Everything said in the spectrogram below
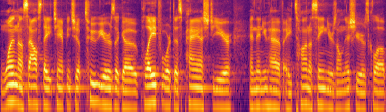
won a South State championship two years ago, played for it this past year, and then you have a ton of seniors on this year's club.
